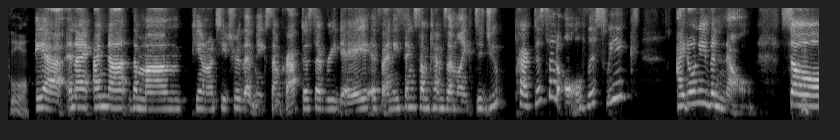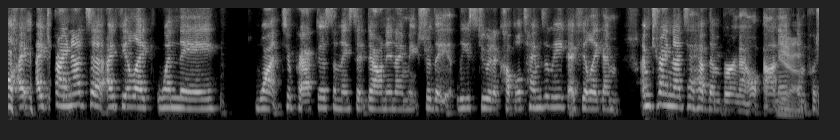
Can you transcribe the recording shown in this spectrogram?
Cool. yeah, and I, I'm not the mom piano teacher that makes them practice every day. If anything, sometimes I'm like, did you practice at all this week? I don't even know. So I, I try not to, I feel like when they want to practice and they sit down and I make sure they at least do it a couple times a week, I feel like I'm I'm trying not to have them burn out on it Yeah. and push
